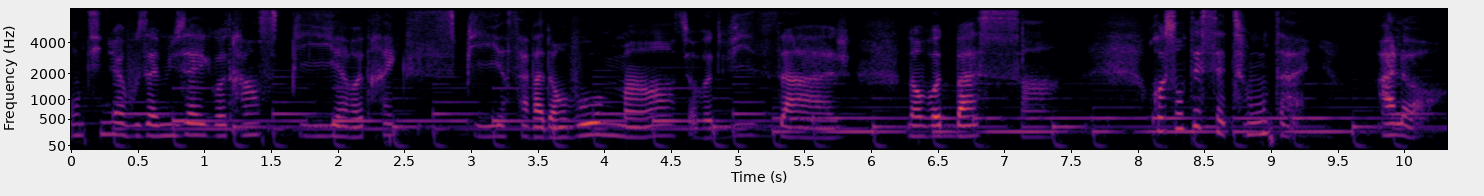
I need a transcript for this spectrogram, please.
Continuez à vous amuser avec votre inspire, votre expire. Ça va dans vos mains, sur votre visage, dans votre bassin. Ressentez cette montagne. Alors,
